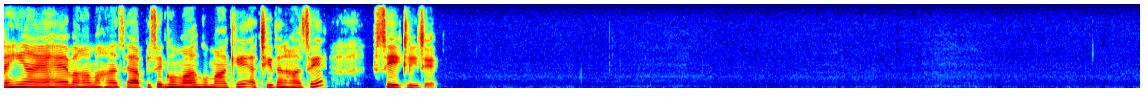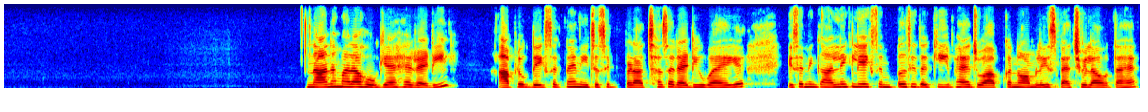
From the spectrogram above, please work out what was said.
नहीं आया है वहाँ-वहाँ से आप इसे घुमा-घुमा के अच्छी तरह से सेक लीजिए। नान हमारा हो गया है रेडी आप लोग देख सकते हैं, नीचे से बड़ा अच्छा सा रेडी हुआ है ये। इसे निकालने के लिए एक सिंपल सी तरकीब है, जो आपका नॉर्मली स्पैचुला होता है।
